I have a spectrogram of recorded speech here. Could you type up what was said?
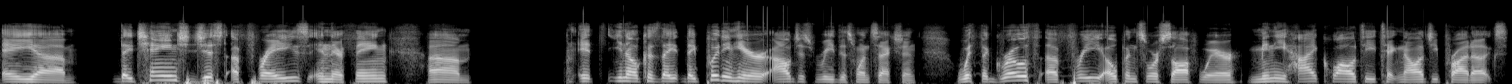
a. Um, they changed just a phrase in their thing. Um, it you know because they they put in here. I'll just read this one section. With the growth of free open source software, many high quality technology products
